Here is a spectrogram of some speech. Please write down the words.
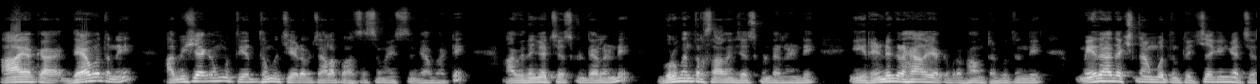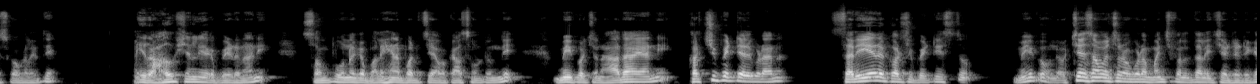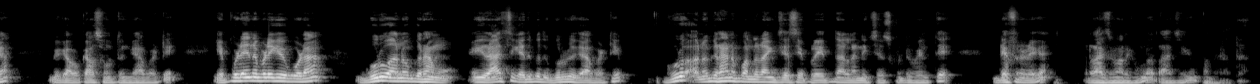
ఆ యొక్క దేవతని అభిషేకము తీర్థము చేయడం చాలా ప్రాశస్యం కాబట్టి ఆ విధంగా చేసుకుంటే గురుమంత్ర సాధన చేసుకుంటే ఈ రెండు గ్రహాల యొక్క ప్రభావం తగ్గుతుంది. మేధా దక్షిణామూర్తిని ప్రత్యేకంగా చేసుకోగలిగితే ఈ రాహుశనుల యొక్క పీడనాన్ని సంపూర్ణంగా బలహీనపరిచే అవకాశం ఉంటుంది. మీకు వచ్చిన ఆదాయాన్ని ఖర్చు పెట్టేది కూడా సరైన ఖర్చు పెట్టిస్తూ మీకు వచ్చే సంవత్సరం కూడా మంచి ఫలితాలు ఇచ్చేటట్టుగా మీకు అవకాశం ఉంటుంది కాబట్టి ఎప్పుడైనప్పటికీ కూడా గురు అనుగ్రహము ఈ రాశికి అధిపతి గురుడు కాబట్టి గురు అనుగ్రహాన్ని పొందడానికి చేసే ప్రయత్నాలన్నీ చేసుకుంటూ వెళ్తే డెఫినెట్గా రాజమార్గంలో రాజకీయం పొందగలుగుతారు.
